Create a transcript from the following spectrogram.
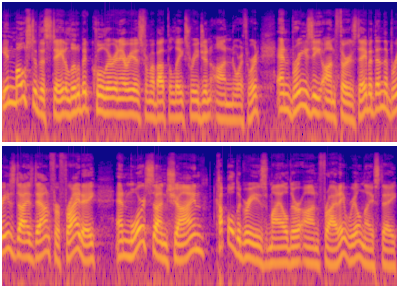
in most of the state, a little bit cooler in areas from about the lakes region on northward and breezy on Thursday, but then the breeze dies down for Friday and more sunshine, couple degrees milder on Friday. Real nice day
